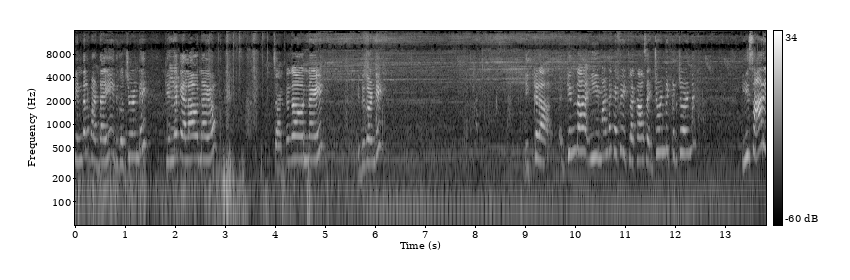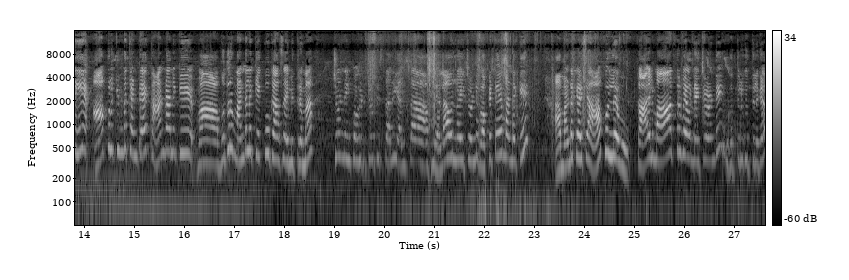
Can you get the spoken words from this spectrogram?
పిందెలు పడ్డాయి. ఇదిగో చూడండి కిందకి ఎలా ఉన్నాయో. చక్కగా ఉన్నాయి. ఇదిగోండి. ఇక్కడ కింద ఈ మండకైతే ఇట్లా కాసాయి. చూడండి ఇక్కడ చూడండి. ఈసారి ఆకుల కింద కంటే కాండానికి మా ముదురు మండలకి ఎక్కువ కాసాయి మిత్రమా? చూడండి ఇంకొకటి చూపిస్తాను. ఎంత అసలు ఎలా ఉన్నాయి చూడండి. ఒకటే మండకి ఆ మండకైతే ఆకులు లేవు. కాయలు మాత్రమే ఉన్నాయి చూడండి గుత్తులు గుత్తులుగా.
